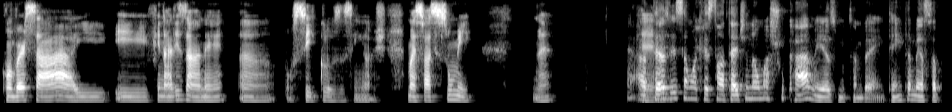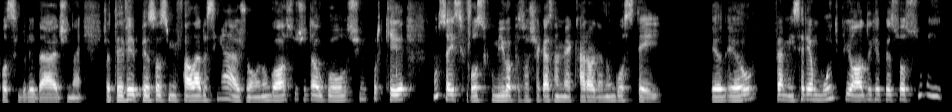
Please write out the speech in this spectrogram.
conversar e, e finalizar, né, ah, os ciclos, assim, eu acho. Mais fácil sumir, né? Até às É, vezes é uma questão até de não machucar mesmo também. Tem também essa possibilidade, né? Já teve pessoas que me falaram assim: ah, João, eu não gosto de dar o ghosting porque, não sei, se fosse comigo, a pessoa chegasse na minha cara, olha, não gostei. Eu, eu para mim, seria muito pior do que a pessoa sumir,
